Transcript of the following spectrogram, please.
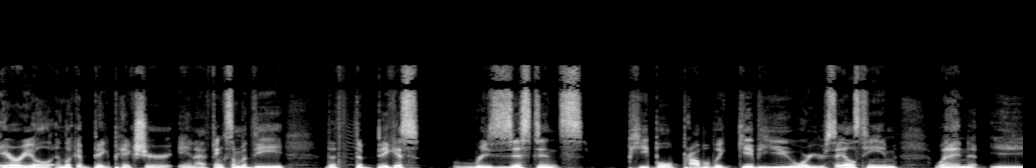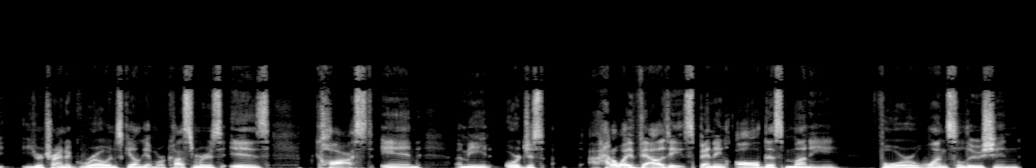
aerial and look at big picture. And I think some of the, the, the biggest resistance people probably give you or your sales team when you, you're trying to grow and scale and get more customers is cost. And I mean, or just how do I validate spending all this money for one solution?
